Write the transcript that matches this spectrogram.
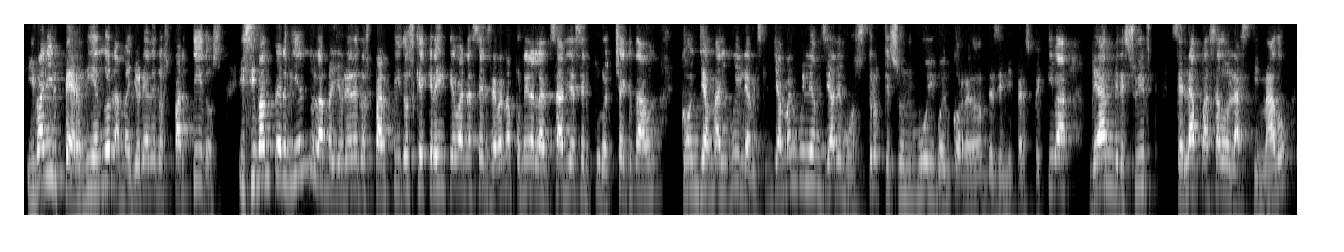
y van a ir perdiendo la mayoría de los partidos. Y si van perdiendo la mayoría de los partidos, ¿qué creen que van a hacer? Se van a poner a lanzar y hacer puro check down con Jamal Williams. Jamal Williams ya demostró que es un muy buen corredor desde mi perspectiva. De Andre Swift se le ha pasado lastimado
